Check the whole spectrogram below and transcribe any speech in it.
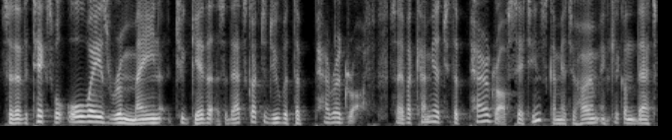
so that the text will always remain together. So that's got to do with the paragraph. So if I come here to the paragraph settings, come here to home and click on that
